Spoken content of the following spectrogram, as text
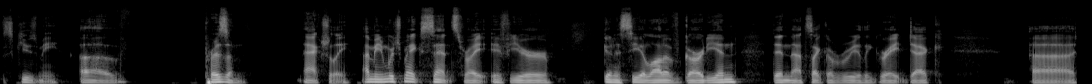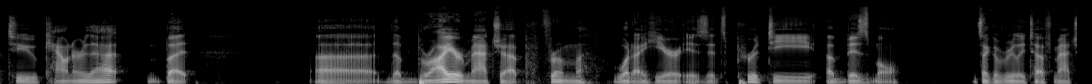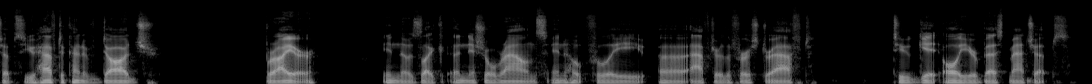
excuse me, of Prism actually. I mean, which makes sense, right? If you're going to see a lot of Guardian, then that's like a really great deck uh to counter that, but uh the Briar matchup from what I hear is it's pretty abysmal. It's like a really tough matchup. So you have to kind of dodge Briar in those like initial rounds and hopefully uh, after the first draft to get all your best matchups.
